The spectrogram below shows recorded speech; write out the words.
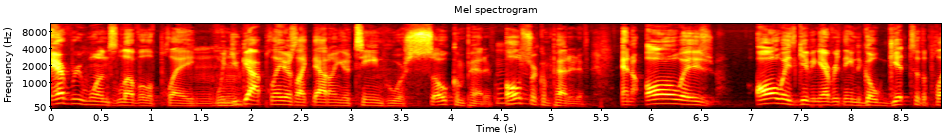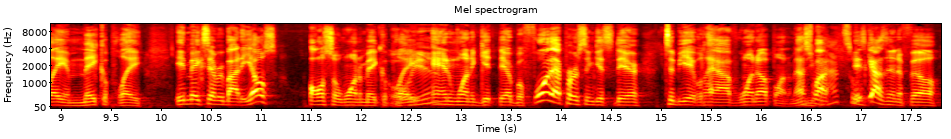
everyone's level of play when you mm-hmm. got players like that on your team who are so competitive, mm-hmm. ultra competitive, and always always giving everything to go get to the play and make a play. It makes everybody else also want to make a oh, play yeah. and want to get there before that person gets there to be able to have one up on them. That's You why these guys in the NFL,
